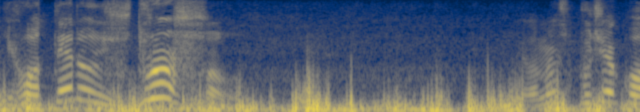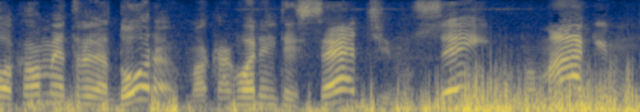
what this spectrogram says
Que roteiro esdrúxulo? Pelo menos podia colocar uma metralhadora, uma K-47, não sei, uma Magnum,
